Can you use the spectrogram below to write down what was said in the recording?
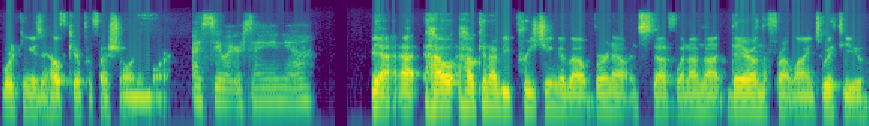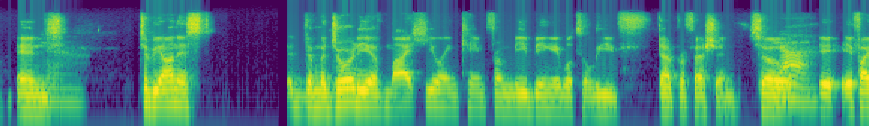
working as a healthcare professional anymore I see what you're saying. Yeah. yeah uh, how how can i be preaching about burnout and stuff when i'm not there on the front lines with you and Yeah. to be honest, the majority of my healing came from me being able to leave that profession. So Yeah. if I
